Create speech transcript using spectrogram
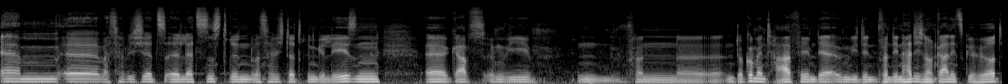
ähm, äh, was habe ich jetzt äh, letztens drin, was habe ich da drin gelesen? Äh, Gab es irgendwie von äh, einen Dokumentarfilm, der irgendwie, den, von denen hatte ich noch gar nichts gehört,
